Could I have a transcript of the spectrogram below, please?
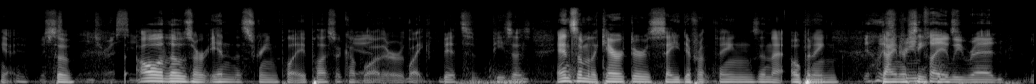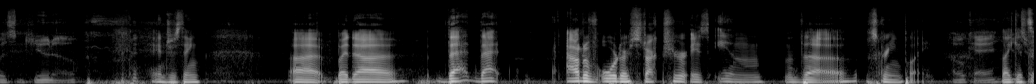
yeah, yeah. Which So interesting. all of those are in the screenplay, plus a couple Yeah. other like bits and pieces, and some of the characters say different things in that opening. the only diner screenplay sequence. we read was Juno. Interesting, uh, but uh, that that out of order structure is in the screenplay. Okay, Like it's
